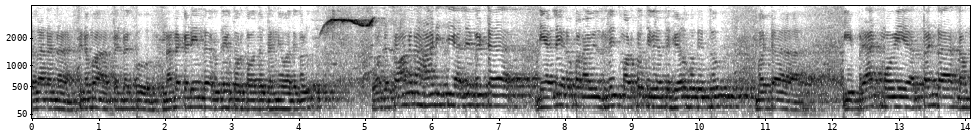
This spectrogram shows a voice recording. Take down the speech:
ಎಲ್ಲ ನನ್ನ ಸಿನಿಮಾ ತಂಡಕ್ಕೂ ನನ್ನ ಕಡೆಯಿಂದ ಹೃದಯಪೂರ್ವಕವಾದ ಧನ್ಯವಾದಗಳು. ಒಂದು ಸಾಂಗ್ನ ಹಾಡಿಸಿ, ಅಲ್ಲೇ ಬಿಟ್ಟ ನೀ ಅಲ್ಲೇ ಇರಪ್ಪ, ನಾವಿಲ್ಲಿ ರಿಲೀಸ್ ಮಾಡ್ಕೋತೀವಿ ಅಂತ ಹೇಳ್ಬೋದಿತ್ತು. ಬಟ್ ಈ ಬ್ರ್ಯಾಟ್ ಮೂವಿ ತಂಡ ನಮ್ಮ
